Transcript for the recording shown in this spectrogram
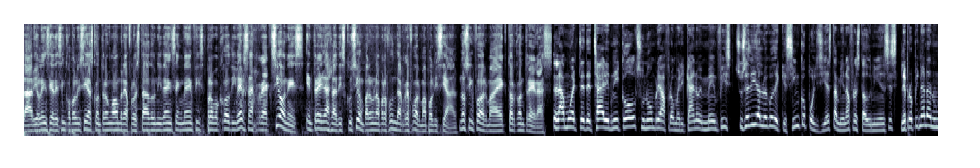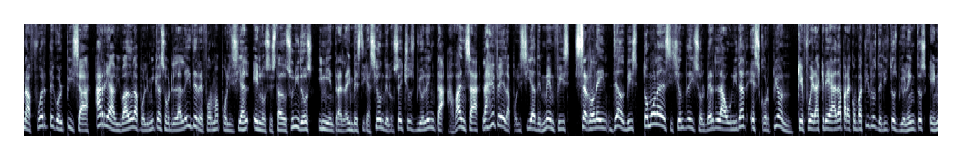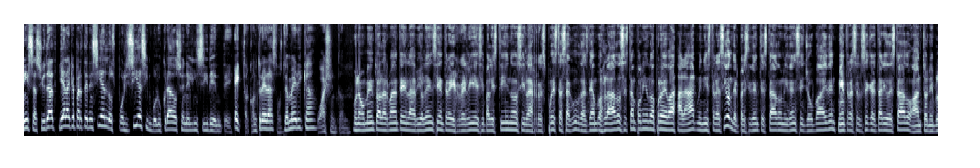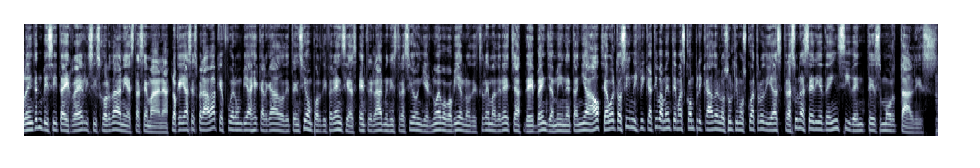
La violencia de cinco policías contra un hombre afroestadounidense en Memphis provocó diversas reacciones, entre ellas la discusión para una profunda reforma policial. Nos informa Héctor Contreras. La muerte de Tyree Nichols, un hombre afroamericano en Memphis, sucedía luego de que cinco policías también afroestadounidenses le propinaran una fuerte golpiza. Ha reavivado la polémica sobre la ley de reforma policial en los Estados Unidos y mientras la investigación de los hechos violenta avanza, la jefe de la policía de Memphis, Serlane Delvis tomó la decisión de disolver la unidad Escorpión, que fuera creada para combatir los delitos violentos en esa ciudad y a la que pertenecían los policías involucrados en el incidente. Héctor Contreras, Voz de América, Washington. Un aumento alarmante en la violencia entre israelíes y palestinos y las respuestas agudas de ambos lados están poniendo a prueba a la administración del presidente estadounidense Joe Biden, mientras el secretario de Estado Anthony Blinken visita Israel y Cisjordania esta semana, lo que ya se esperaba que fuera un viaje cargado de tensión por diferencias entre la administración y el nuevo gobierno de extrema derecha de Benjamin Netanyahu se ha vuelto significativamente más complicado en los últimos cuatro días tras una serie de incidentes mortales.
